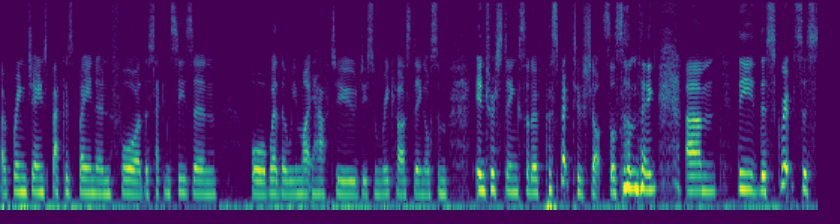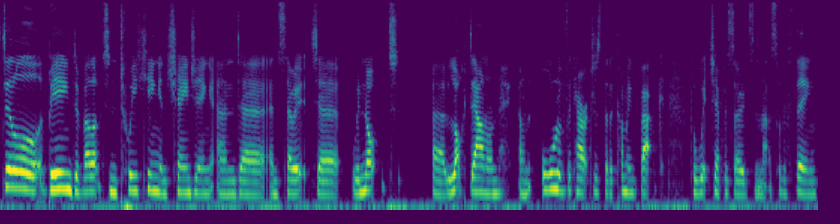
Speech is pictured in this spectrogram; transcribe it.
uh, bring James back as Bainan for the second season. Or whether we might have to do some recasting or some interesting sort of perspective shots or something. Um, the the scripts are still being developed and tweaking and changing, and uh, and so it uh, we're not uh, locked down on on all of the characters that are coming back for which episodes and that sort of thing.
